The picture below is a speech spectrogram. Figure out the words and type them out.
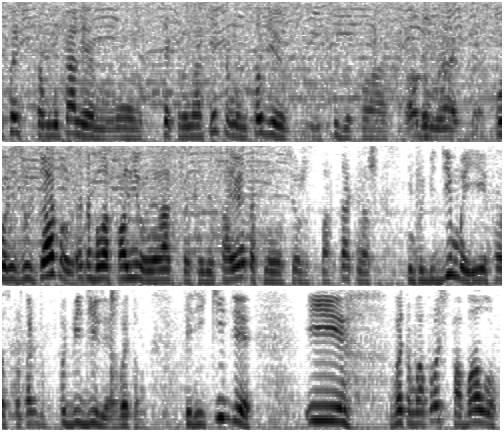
Пепси там летали э, с сектора на сектор, но в итоге, судя по, по результату, это была спланированная акция Советов, но все же Спартак наш непобедимый, и фанаты Спартака победили в этом перекиде. И в этом вопросе по баллу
